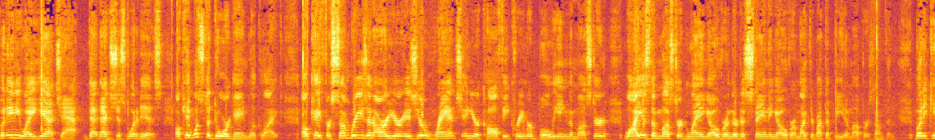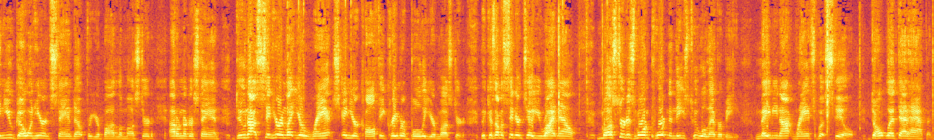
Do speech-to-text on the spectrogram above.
But anyway, yeah, chat. That that's just what it is. Okay, what's the door game look like? Okay, for some reason, are your is your ranch and your coffee creamer bullying the mustard? Why is the mustard laying over and they're just standing over him like they're about to beat him up or something? Buddy, can you go in here and stand up for your bottle of mustard? I don't understand. Do not sit here and let your ranch and your coffee creamer bully your mustard. Because I'm gonna sit here and tell you right now, mustard is more important than these two will ever be. Maybe not ranch, but still. Don't let that happen.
